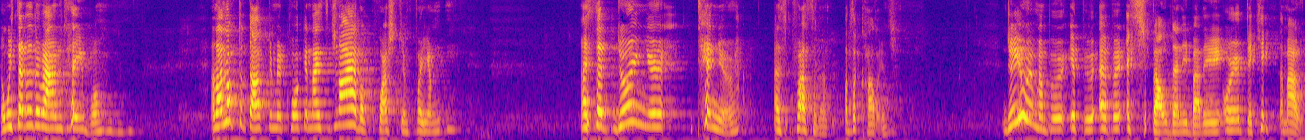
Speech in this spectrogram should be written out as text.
And we sat at a round table. And I looked at Dr. McQuilkin and I said, You know, I have a question for you. I said, during your tenure as president of the college, do you remember if you ever expelled anybody or if they kicked them out?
